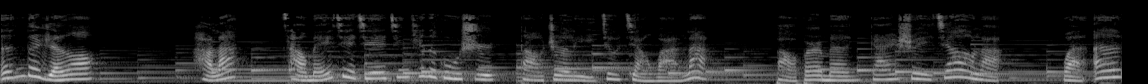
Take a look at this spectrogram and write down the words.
恩的人哦。好啦，草莓姐姐今天的故事到这里就讲完啦，宝贝儿们该睡觉啦，晚安。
